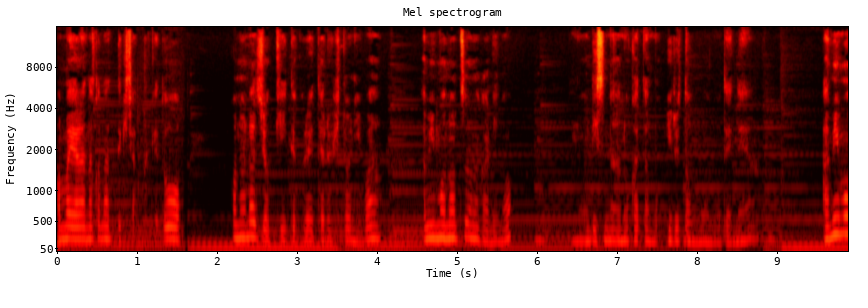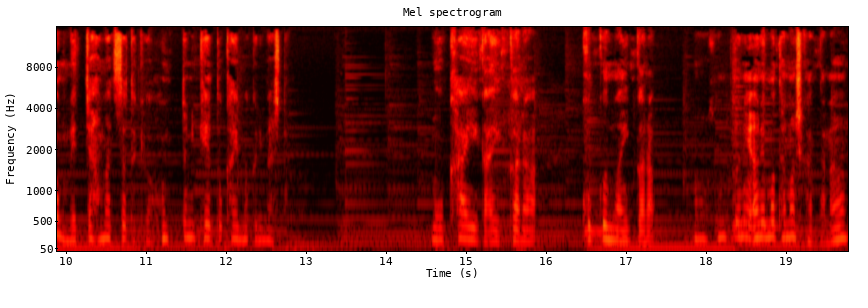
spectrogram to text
あんまやらなくなってきちゃったどこのラジオ聴いてくれてる人には編み物つながりのリスナーの方もいると思うのでね。編み物めっちゃハマってた時は本当に毛糸買いまくりました。もう海外から国内から。本当にあれも楽しかったな。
